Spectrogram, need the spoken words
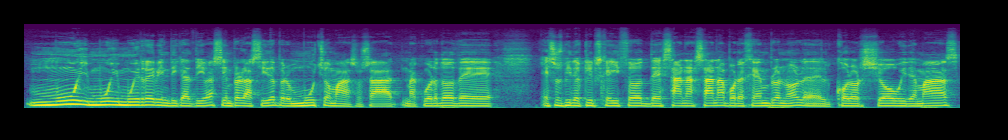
muy, muy, muy reivindicativa, siempre lo ha sido, pero mucho más. O sea, me acuerdo de esos videoclips que hizo de Sana Sana, por ejemplo, ¿no? El Color Show y demás,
